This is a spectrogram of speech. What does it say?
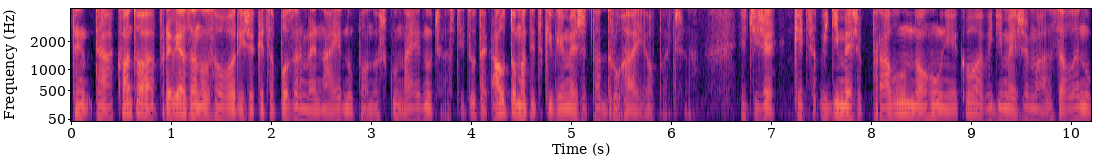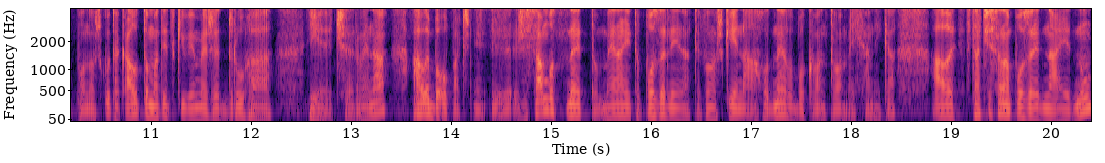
ten, tá kvantová previazanosť hovorí, že keď sa pozrieme na jednu ponožku, na jednu časticu, tak automaticky vieme, že tá druhá je opačná. Čiže keď vidíme, že pravú nohu niekoho a vidíme, že má zelenú ponožku, tak automaticky vieme, že druhá je červená, alebo opačne. Že, že samotné to meranie, to pozrenie na tie ponožky je náhodné, lebo kvantová mechanika, ale stačí sa nám pozrieť na jednu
